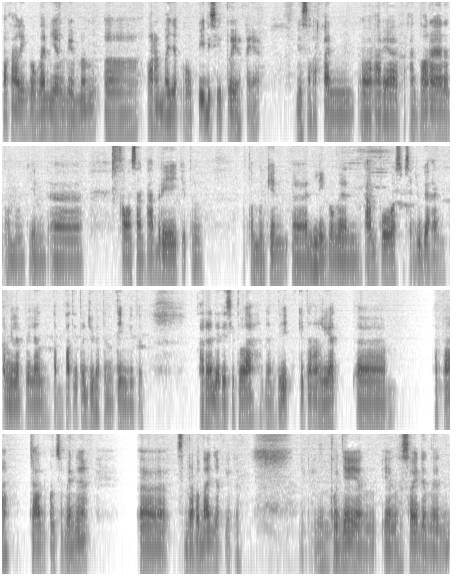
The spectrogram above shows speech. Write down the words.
apakah lingkungan yang memang uh, orang banyak ngopi di situ ya? Kayak misalkan uh, area perkantoran atau mungkin uh, kawasan pabrik gitu. Atau mungkin uh, di lingkungan kampus bisa juga kan pemilihan-pemilihan tempat itu juga penting gitu. Karena dari situlah nanti kita akan lihat uh, apa calon konsumennya uh, seberapa banyak gitu. Tentunya yang yang sesuai dengan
